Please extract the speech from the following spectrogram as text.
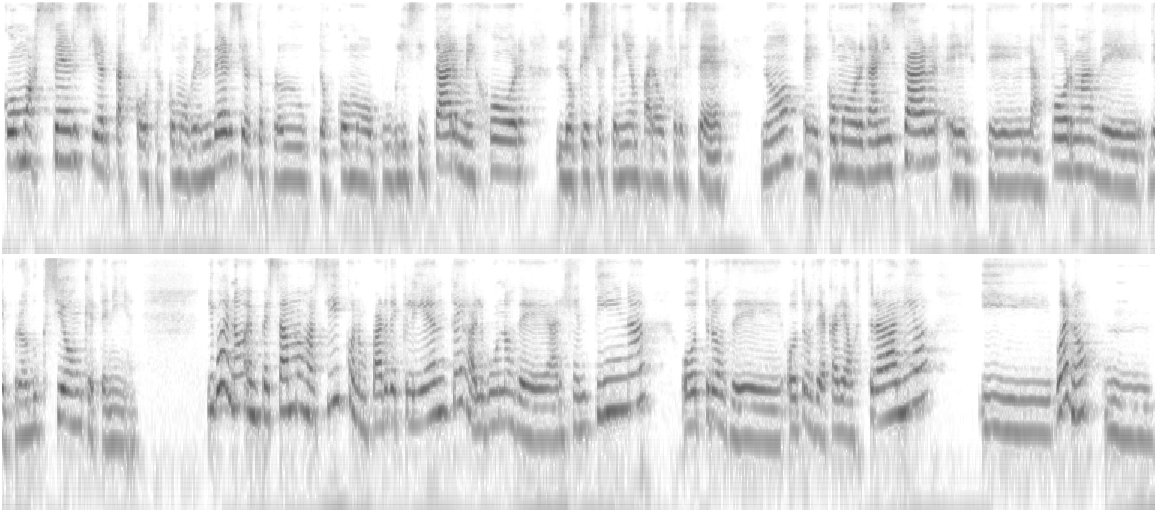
cómo hacer ciertas cosas, cómo vender ciertos productos, cómo publicitar mejor lo que ellos tenían para ofrecer, ¿no? Eh, cómo organizar este, las formas de, producción que tenían. Y bueno, empezamos así con un par de clientes, algunos de Argentina, otros de, otros de acá de Australia, y bueno, mm,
